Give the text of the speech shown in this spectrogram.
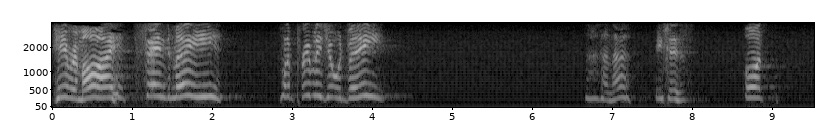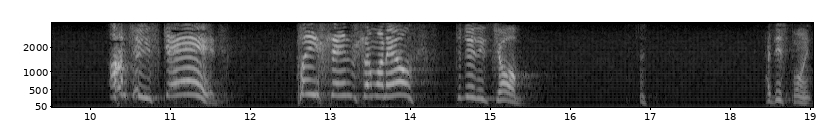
Here am I, send me. What a privilege it would be. No, no, no. He says, Lord, I'm too scared. Please send someone else to do this job. At this point,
